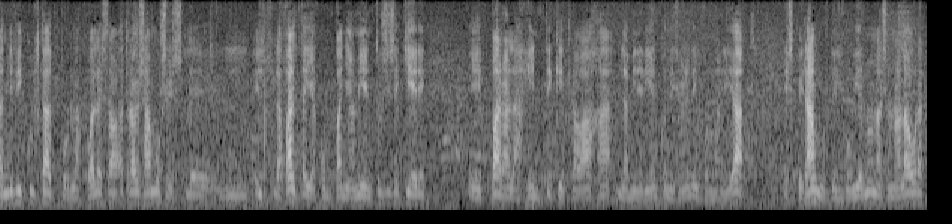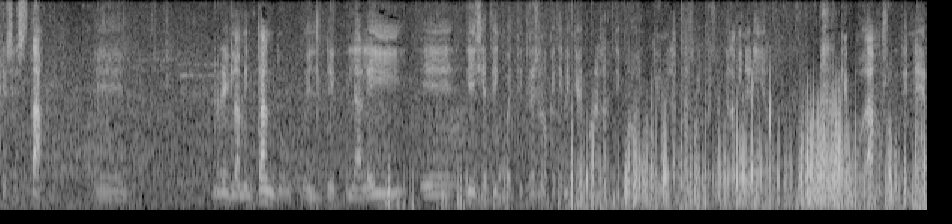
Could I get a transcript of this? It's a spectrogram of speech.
gran dificultad por la cual atravesamos es la falta de acompañamiento, si se quiere, eh, para la gente que trabaja la minería en condiciones de informalidad. Esperamos del gobierno nacional ahora que se está eh, reglamentando la ley 1753 en lo que tiene que ver con el artículo 21 y la clasificación de la minería, que podamos obtener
